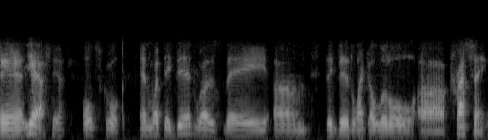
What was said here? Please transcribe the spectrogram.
and yeah, yeah, old school. And what they did was they um, they did like a little uh, pressing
